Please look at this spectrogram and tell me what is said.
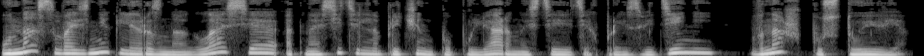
у нас возникли разногласия относительно причин популярности этих произведений в наш пустой век.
